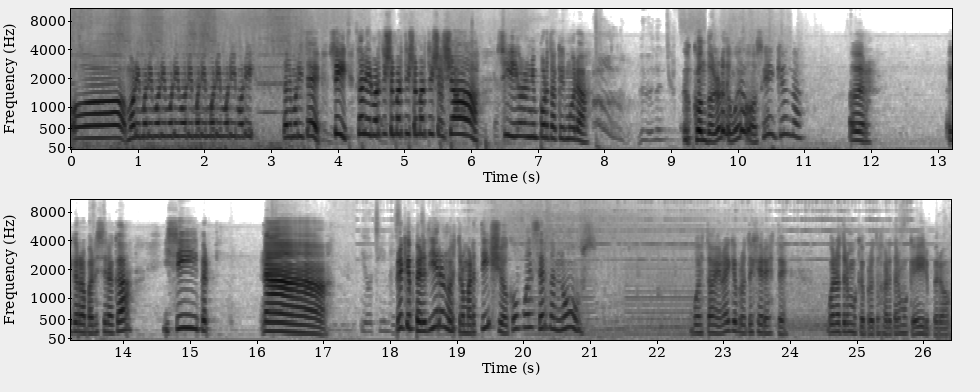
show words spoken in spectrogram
¡Oh! ¡Morí, morí, morí, morí, morí, morí, morí, morí, morí! ¡Dale, morite! ¡Sí! ¡Dale, el martillo, el martillo, el martillo! ¡Ya! Sí, ahora no importa que muera. Con dolor de huevos, ¿eh? ¿Qué onda? A ver. Hay que reaparecer acá. Y sí, pero... Nah. Pero es que perdieron nuestro martillo. ¿Cómo pueden ser tan noobs? Bueno, está bien, hay que proteger este. Bueno, tenemos que proteger, tenemos que ir, pero...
